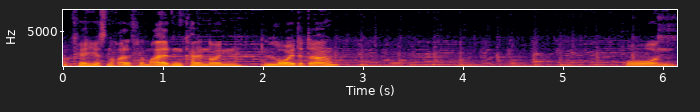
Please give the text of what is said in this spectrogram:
Okay, hier ist noch alles beim Alten. Keine neuen Leute da. Und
